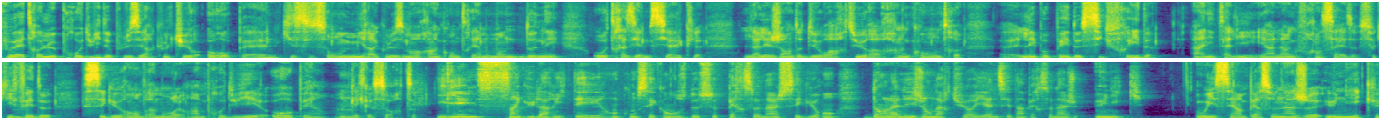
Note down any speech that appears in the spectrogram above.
peut être le produit de plusieurs cultures européennes qui se sont miraculeusement rencontrées à un moment donné. Au XIIIe siècle, la légende du roi Arthur rencontre euh, l'épopée de Siegfried en Italie et en langue française, ce qui fait de Ségurant vraiment un produit européen, en Mm. quelque sorte. Il y a une singularité en conséquence de ce personnage Ségurant dans la légende arthurienne. C'est un personnage unique. Oui, c'est un personnage unique.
